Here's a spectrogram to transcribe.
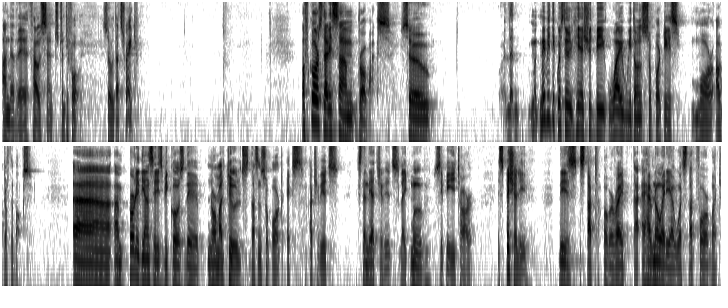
under the 1024. So that's right. Of course, there is some drawbacks. So maybe the question here should be why we don't support this more out of the box. Uh, and probably the answer is because the normal tools doesn't support X attributes, extended attributes like move, cp, char, especially this stat override. I have no idea what stat for, but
